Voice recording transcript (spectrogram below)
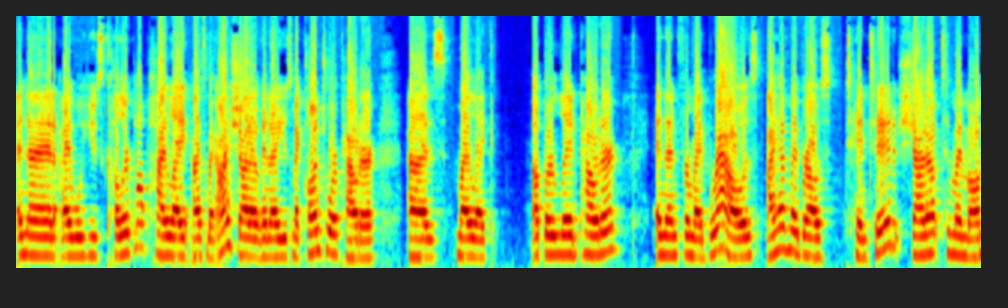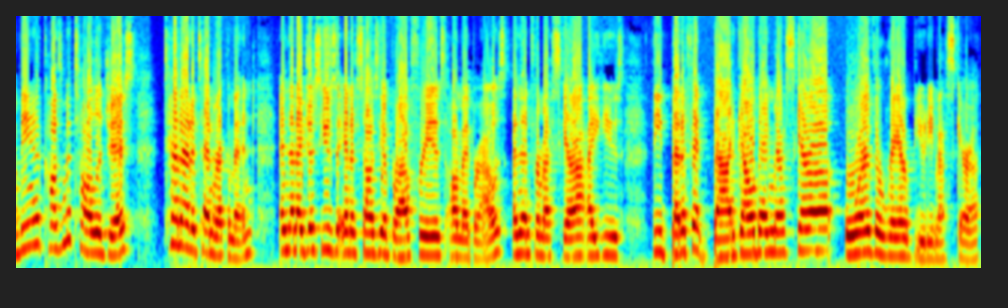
And then I will use ColourPop highlight as my eyeshadow, and I use my contour powder as my like upper lid powder. And then for my brows, I have my brows tinted. Shout out to my mom being a cosmetologist. 10 out of 10 recommend. And then I just use the Anastasia Brow Freeze on my brows. And then for mascara, I use the Benefit Bad Gal Bang Mascara or the Rare Beauty Mascara.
